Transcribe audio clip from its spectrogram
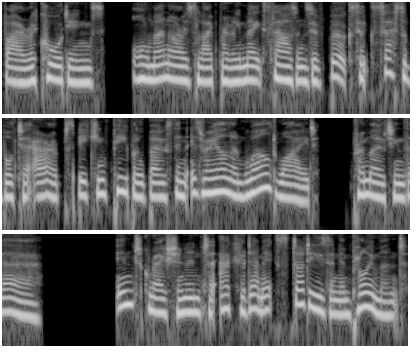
Via recordings, Al Manara's library makes thousands of books accessible to Arab-speaking people both in Israel and worldwide, promoting their integration into academic studies and employment.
